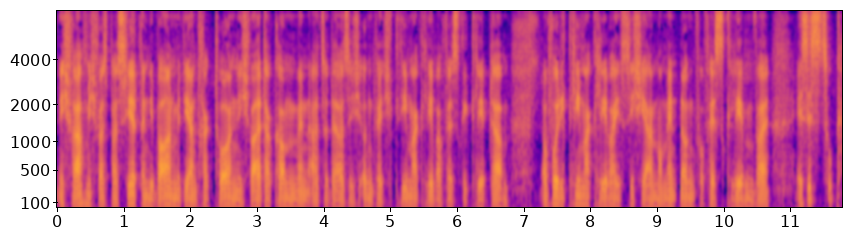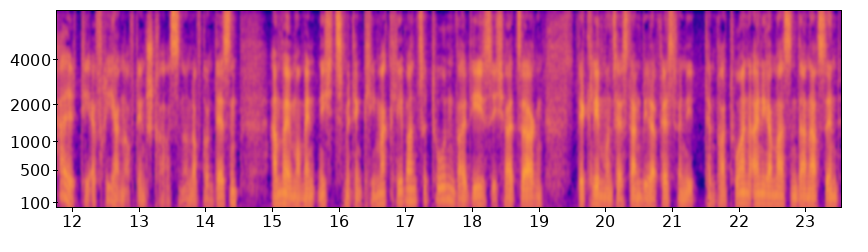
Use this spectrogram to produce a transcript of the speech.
Ich frage mich, was passiert, wenn die Bauern mit ihren Traktoren nicht weiterkommen, wenn also da sich irgendwelche Klimakleber festgeklebt haben, obwohl die Klimakleber sich ja im Moment nirgendwo festkleben, weil es ist zu kalt, die erfrieren auf den Straßen und aufgrund dessen haben wir im Moment nichts mit den Klimaklebern zu tun, weil die sich halt sagen, wir kleben uns erst dann wieder fest, wenn die Temperaturen einigermaßen danach sind.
